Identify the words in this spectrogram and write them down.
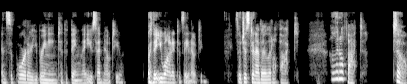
and support are you bringing to the thing that you said no to or that you wanted to say no to? So, just another little thought, a little thought. So,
